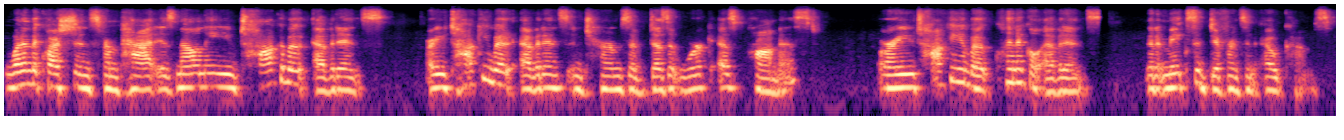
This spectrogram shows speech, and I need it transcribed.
one of the questions from Pat is, Melanie, you talk about evidence. Are you talking about evidence in terms of does it work as promised? Or are you talking about clinical evidence that it makes a difference in outcomes?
